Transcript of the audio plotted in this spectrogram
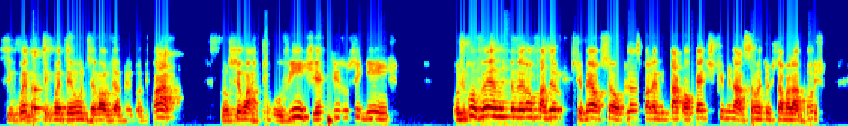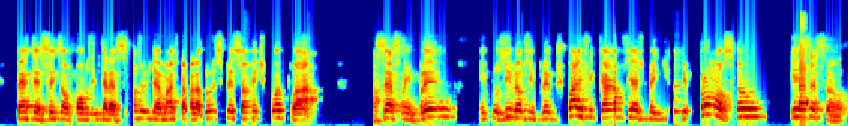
5051, 19 de abril de 2004, no seu artigo 20, ele diz o seguinte: os governos deverão fazer o que estiver ao seu alcance para evitar qualquer discriminação entre os trabalhadores pertencentes aos povos interessados e os demais trabalhadores, especialmente quanto a acesso ao emprego, inclusive aos empregos qualificados e as medidas de promoção e a sessão.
